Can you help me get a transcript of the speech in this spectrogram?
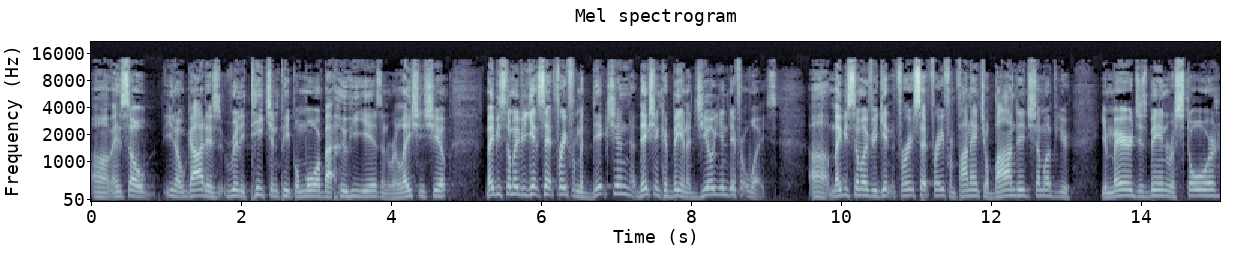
Um, and so, you know, God is really teaching people more about who He is and relationship. Maybe some of you get set free from addiction. Addiction could be in a jillion different ways. Uh, maybe some of you are getting free, set free from financial bondage. Some of you, your marriage is being restored.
